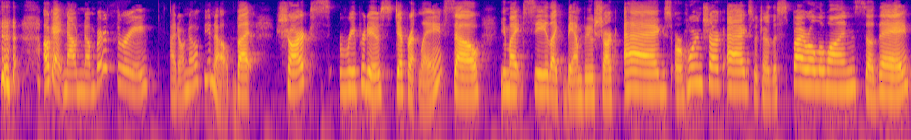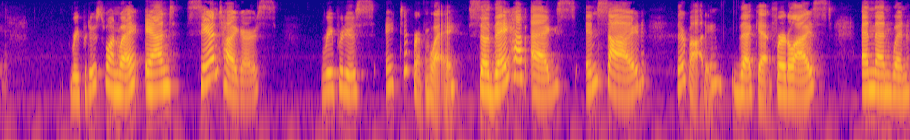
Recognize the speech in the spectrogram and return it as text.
okay, now number 3, I don't know if you know, but sharks reproduce differently. So you might see like bamboo shark eggs or horn shark eggs, which are the spiral ones. So they reproduce one way, and sand tigers reproduce a different way. So they have eggs inside their body that get fertilized, and then when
